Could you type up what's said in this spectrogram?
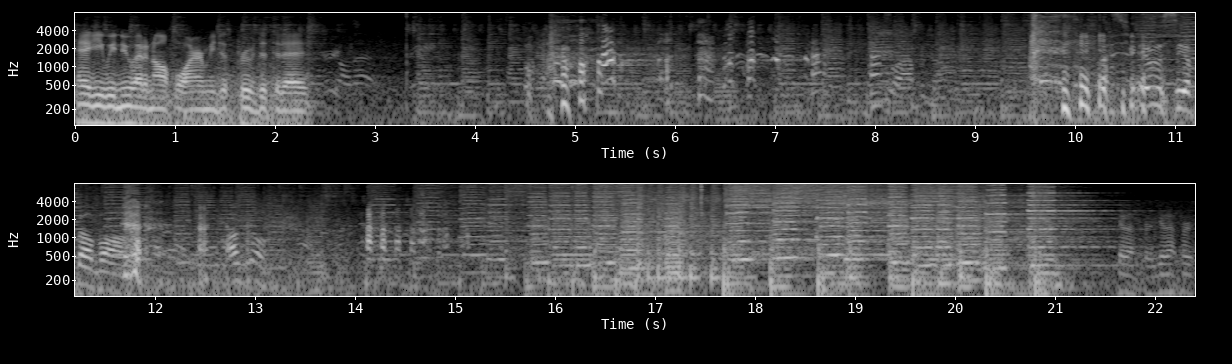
Haggy, we knew had an awful arm. He just proved it today. Give him a CFL ball. I'll go. Get up effort, get effort.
